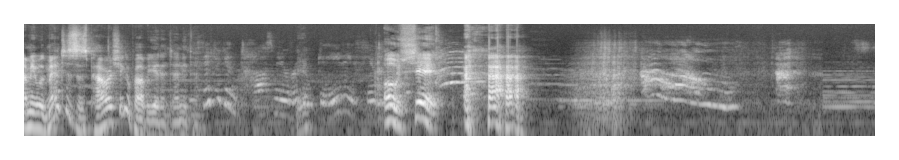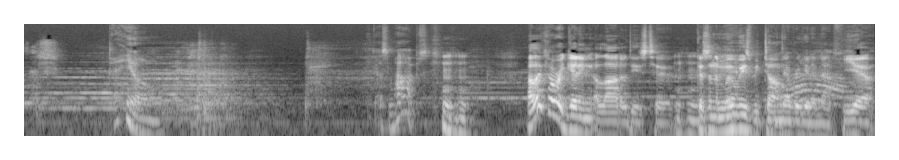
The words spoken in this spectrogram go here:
I mean, with Mantis's power, she could probably get into anything. Think you can toss me over the gate if you. Oh shit! Ow! Damn. You got some hops. I like how we're getting a lot of these too, mm-hmm. because in the movies we don't. Never get enough. Yeah.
